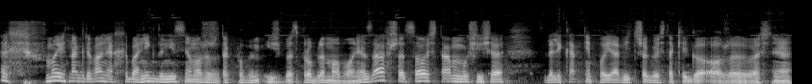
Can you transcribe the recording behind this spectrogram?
Ech, w moich nagrywaniach chyba nigdy nic nie może, że tak powiem, iść bezproblemowo, nie? Zawsze coś tam musi się delikatnie pojawić czegoś takiego, o, że właśnie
